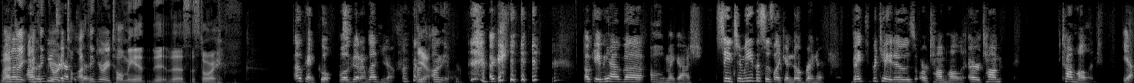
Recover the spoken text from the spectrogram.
Well, On I a- think on I a think you already to- I think you already told me the, the the story. Okay, cool. Well, good. I'm glad you know. Yeah. on the okay. okay, we have. Uh, oh my gosh. See, to me, this is like a no-brainer: baked potatoes or Tom Holland or Tom Tom Holland. Yeah.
